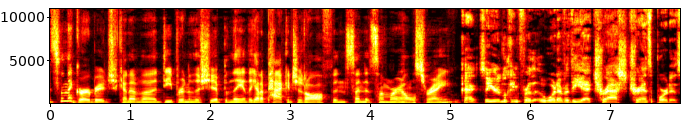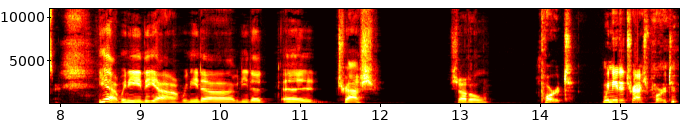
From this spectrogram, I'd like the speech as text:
send the garbage kind of uh, deeper into the ship, and they they got to package it off and send it somewhere else, right? Okay, so you're looking for the, whatever the uh, trash transport is. Yeah, we need yeah we need a we need a, a trash shuttle. port. We need a trash port.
